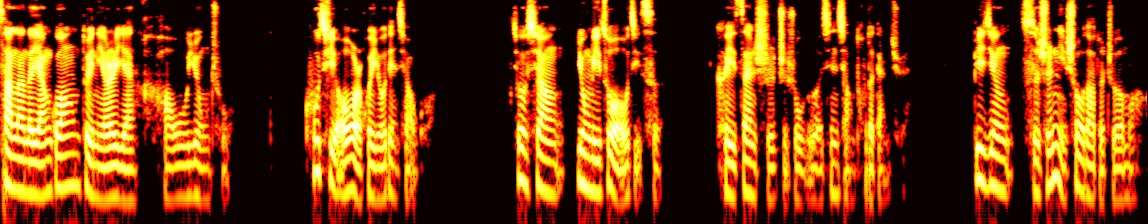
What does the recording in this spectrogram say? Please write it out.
灿烂的阳光对你而言毫无用处，哭泣偶尔会有点效果，就像用力作呕几次，可以暂时止住恶心想吐的感觉。毕竟此时你受到的折磨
